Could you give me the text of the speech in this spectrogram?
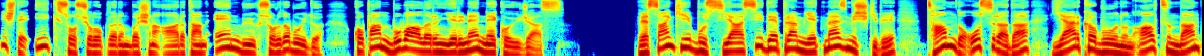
İşte ilk sosyologların başına ağrıtan en büyük soru da buydu. Kopan bu bağların yerine ne koyacağız? Ve sanki bu siyasi deprem yetmezmiş gibi tam da o sırada yer kabuğunun altından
